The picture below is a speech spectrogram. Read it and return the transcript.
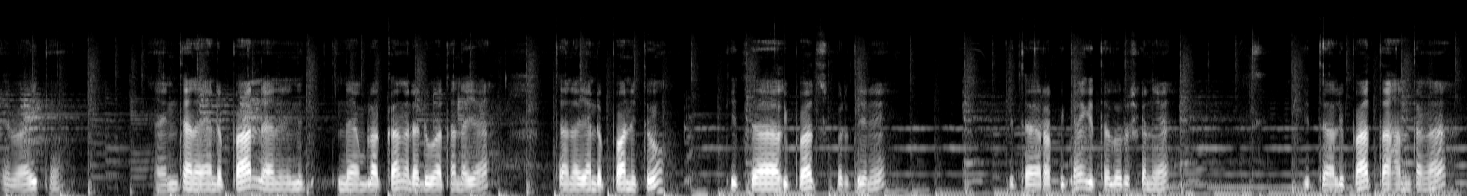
Ya baik ya. Nah ini tanda yang depan dan ini tanda yang belakang ada dua tanda ya. Tanda yang depan itu kita lipat seperti ini. Kita rapikan kita luruskan ya. Kita lipat tahan tengah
